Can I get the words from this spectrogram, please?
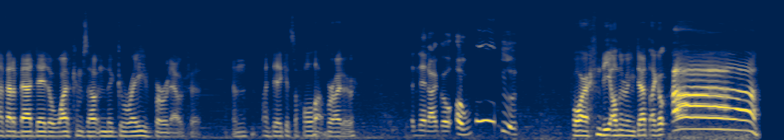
I've had a bad day, the wife comes out in the grave bird outfit, and my day gets a whole lot brighter. And then I go, oh. Woo." Or the Elden Ring death, I go ah.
